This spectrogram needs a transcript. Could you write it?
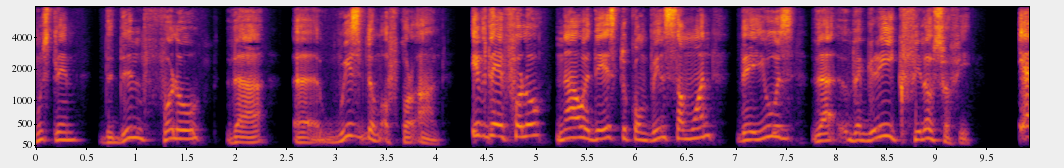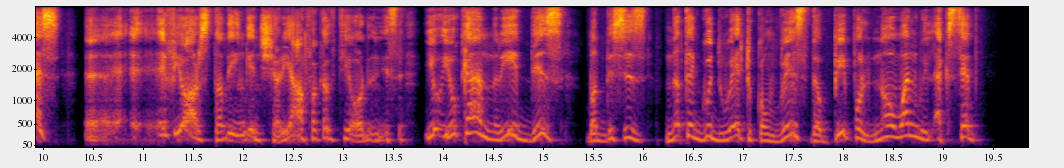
Muslim didn't follow the uh, wisdom of Quran. If they follow nowadays to convince someone, they use the, the Greek philosophy. Yes, uh, if you are studying in Sharia faculty or in, you, you can read this, but this is not a good way to convince the people. No one will accept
